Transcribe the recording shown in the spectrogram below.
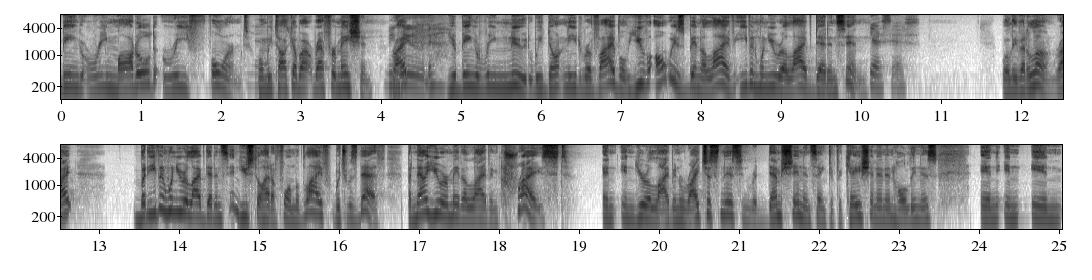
being remodeled, reformed. When we talk about reformation, Renewed. right? You're being renewed. We don't need revival. You've always been alive, even when you were alive, dead in sin. Yes, yes. We'll leave it alone, right? But even when you were alive, dead in sin, you still had a form of life, which was death. But now you are made alive in Christ, and, and you're alive in righteousness, and redemption, and sanctification, and in holiness, and in in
